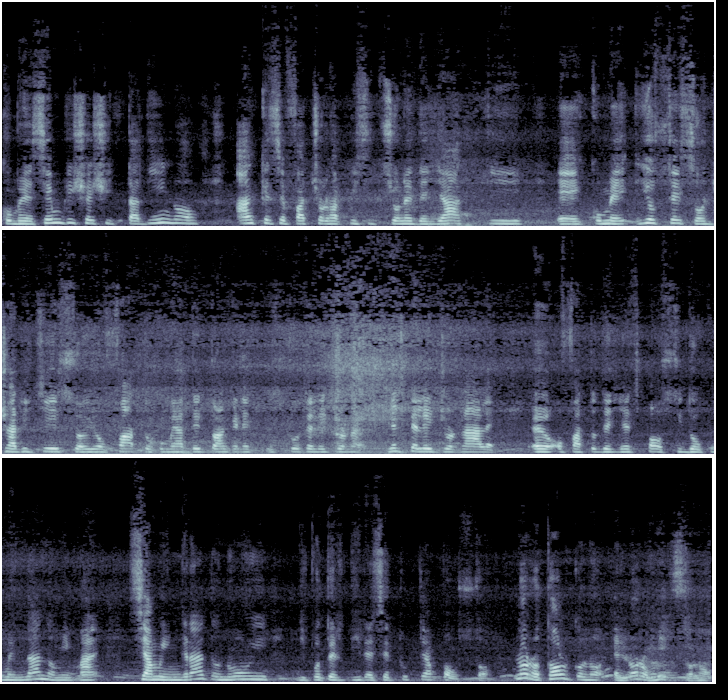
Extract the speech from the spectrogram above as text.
come semplice cittadino, anche se faccio l'acquisizione degli atti, e come io stesso ho già richiesto e ho fatto, come ha detto anche nel suo telegiornale, nel telegiornale eh, ho fatto degli esposti documentandomi, ma siamo in grado noi di poter dire se tutto è a posto. Loro tolgono e loro mettono,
